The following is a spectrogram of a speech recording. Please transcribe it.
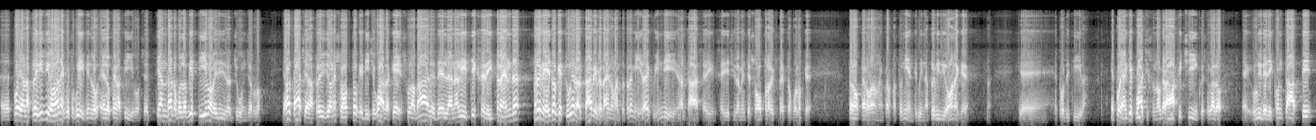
Eh, poi ha una previsione, questo qui è l'operativo, cioè ti hanno dato quell'obiettivo, vedi di raggiungerlo. In realtà c'è una previsione sotto che dice guarda che sulla base dell'analytics e dei trend prevedo che tu in realtà arriverai a 93.000 e quindi in realtà sei, sei decisamente sopra rispetto a quello che, però per ora non ha ancora fatto niente, quindi una previsione che, che è positiva. E poi anche qua ci sono grafici, in questo caso eh, lui vede i contatti,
